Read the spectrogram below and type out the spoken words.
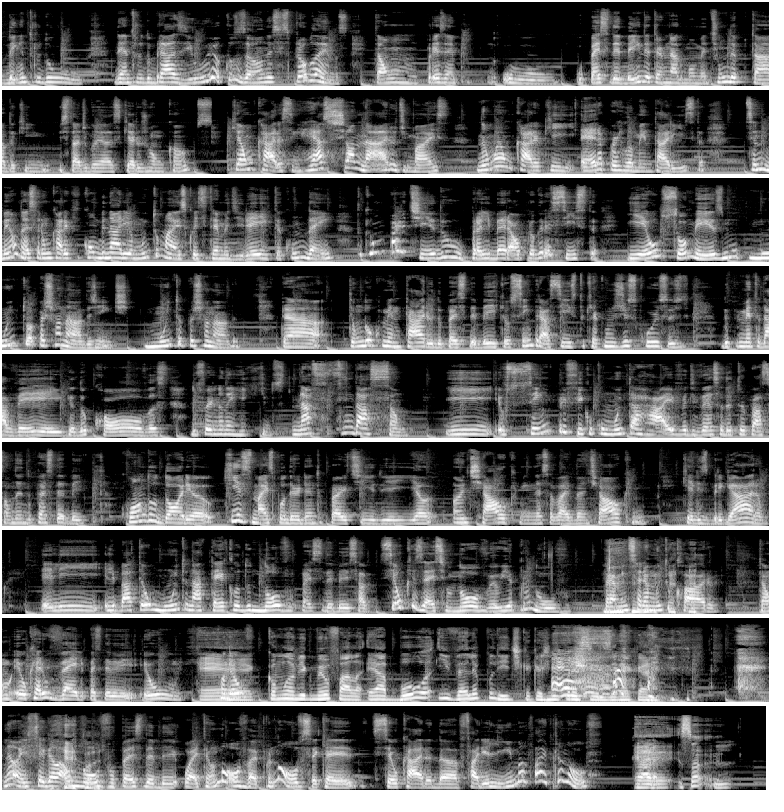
dentro do, dentro do Brasil e acusando esses problemas. Então, por exemplo, o, o PSDB em determinado momento tinha um deputado aqui no estado de Goiás que era o João Campos, que é um cara assim reacionário demais, não é um cara que era parlamentarista, sendo bem honesto, era um cara que combinaria muito mais com a extrema-direita, com o DEM, do que um partido para liberal progressista. E eu sou mesmo muito apaixonada, gente. Muito apaixonada. Pra ter um documentário do PSDB que eu sempre assisto, que é com os discursos do Pimenta da Veiga, do Covas, do Fernando Henrique, na fundação. E eu sempre fico com muita raiva de ver essa deturpação dentro do PSDB. Quando o Dória quis mais poder dentro do partido e ia anti-Alckmin, nessa vibe anti-Alckmin, que eles brigaram, ele, ele bateu muito na tecla do novo PSDB, sabe? Se eu quisesse o um novo, eu ia pro novo. Para mim seria muito claro. Então eu quero o velho PSDB. Eu, é, eu... como um amigo meu fala, é a boa e velha política que a gente é. precisa, né, cara? Não, aí chega lá o um novo PSDB. Uai, tem um novo, vai pro novo. Você quer ser o cara da Faria Lima, vai pro novo. Cara, é, só...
